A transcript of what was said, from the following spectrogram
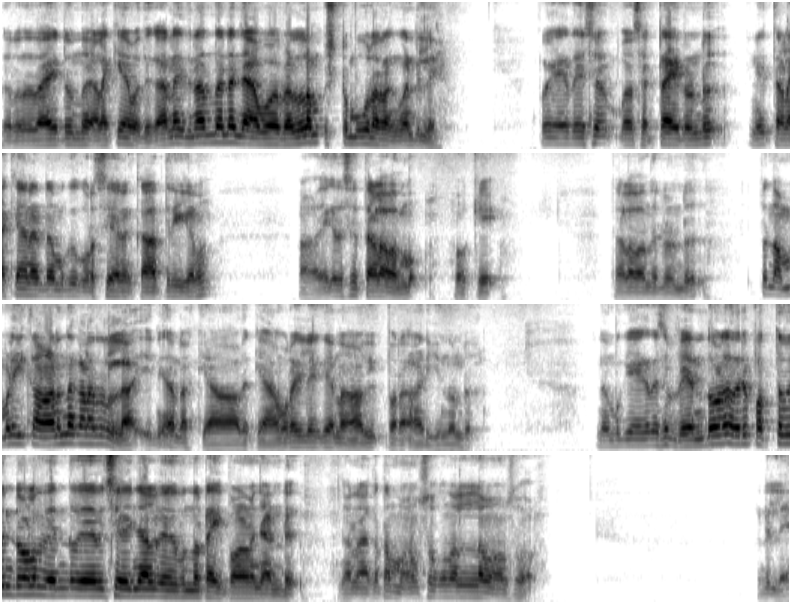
ചെറുതായിട്ടൊന്ന് ഇളക്കിയാൽ മതി. കാരണം ഇതിനകത്ത് തന്നെ ഞാൻ വെള്ളം ഇഷ്ടംപോലെ ഇറങ്ങും കണ്ടില്ലേ? ഏകദേശം സെറ്റായിട്ടുണ്ട്. ഇനി തിളയ്ക്കാനായിട്ട് നമുക്ക് കുറച്ച് നേരം കാത്തിരിക്കണം. ആ ഏകദേശം തിള വന്നു. ഓക്കെ. തിള വന്നിട്ടുണ്ട്. ഇപ്പം നമ്മൾ ഈ കാണുന്ന കളറല്ല. ഇനി അത് ക്യാമറയിലേക്ക് ഞാൻ ആവി പറ അടിക്കുന്നുണ്ട്. നമുക്ക് ഏകദേശം വെന്തോളം ഒരു പത്ത് മിനിറ്റോളം വെന്ത് വേവിച്ച് കഴിഞ്ഞാൽ വേവുന്ന ടൈപ്പാണ് ഞണ്ട്. കാരണം അകത്തെ മാംസമൊക്കെ നല്ല മാംസമാണ്. കണ്ടില്ലേ?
